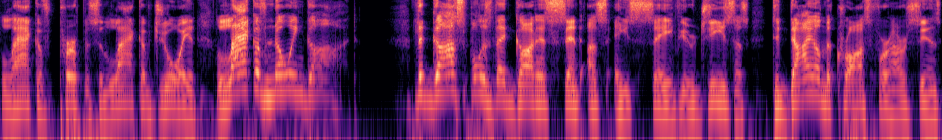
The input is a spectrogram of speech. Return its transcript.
lack of purpose and lack of joy and lack of knowing God. The gospel is that God has sent us a Savior, Jesus, to die on the cross for our sins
